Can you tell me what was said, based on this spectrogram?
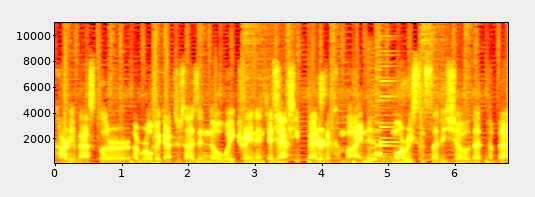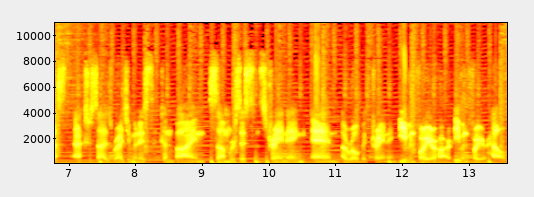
cardiovascular or aerobic exercise and no weight training, it's Yeah. actually better to combine it. More recent studies show that the best exercise regimen is to combine some resistance training and aerobic training, even for your heart, even for your health,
